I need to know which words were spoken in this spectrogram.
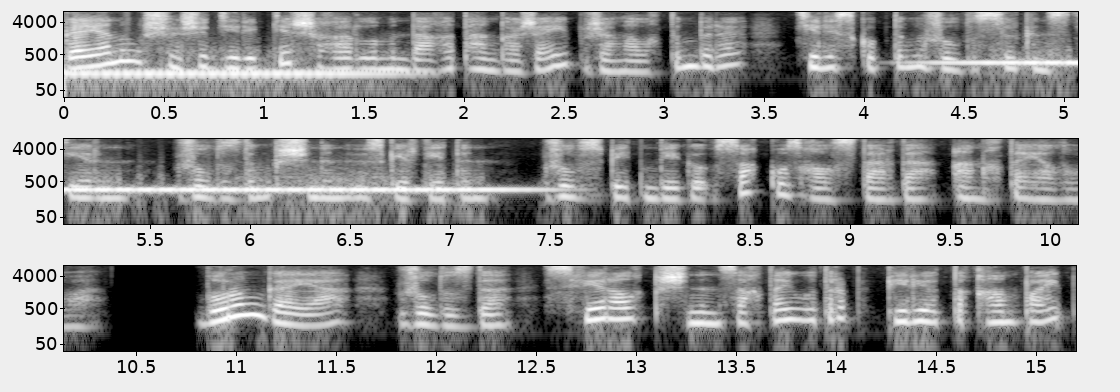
гаяның үшінші деректер шығарылымындағы таңғажайып жаңалықтың бірі телескоптың жұлдыз сілкіністерін жұлдыздың пішінін өзгертетін жұлдыз бетіндегі ұсақ қозғалыстарды анықтай алуы. Бұрын гая жұлдызды сфералық пішінін сақтай отырып периодты қампайып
